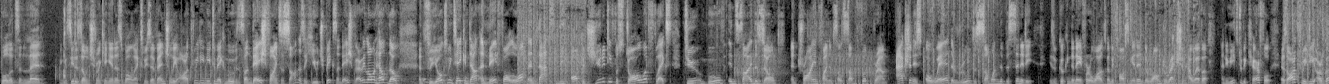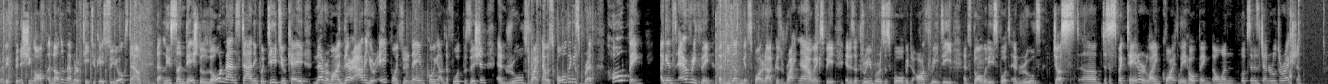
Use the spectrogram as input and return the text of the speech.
bullets and lead. You can see the zone shrinking in as well, XP. eventually, R3D need to make a move, and Sandesh finds Hassan. That's a huge pick. Sandesh very low in health, though. And Suyok's been taken down. A nade follow-up, and that's the opportunity for Stalwart Flex to move inside the zone and try and find himself some foot ground. Action is aware the rule to someone in the vicinity. He's been cooking the nade for a while. He's going to be tossing it in the wrong direction, however, and he needs to be careful as R3D are going to be finishing off another member of T2K. Suyok's down. That leaves Sandesh, the lone man standing for T2K. Never mind, they're out of here. Eight points to the name, going out of the fourth position, and Rules right now is holding his breath, hoping against everything that he doesn't get spotted out because right now XP it is a 3 versus 4 between R3D and Stalwart Esports and Rules just uh, just a spectator lying quietly hoping no one looks in his general direction.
